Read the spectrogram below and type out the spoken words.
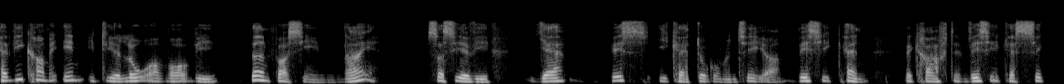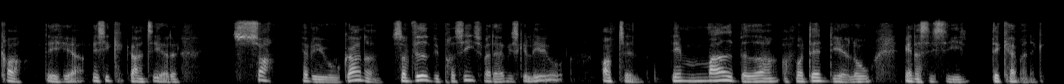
kan vi komme ind i dialoger, hvor vi i stedet for at sige nej, så siger vi ja, hvis I kan dokumentere, hvis I kan bekræfte, hvis I kan sikre det her, hvis I kan garantere det, så kan vi jo gøre noget. Så ved vi præcis, hvad det er, vi skal leve op til. Det er meget bedre at få den dialog, end at sige, det kan man ikke.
